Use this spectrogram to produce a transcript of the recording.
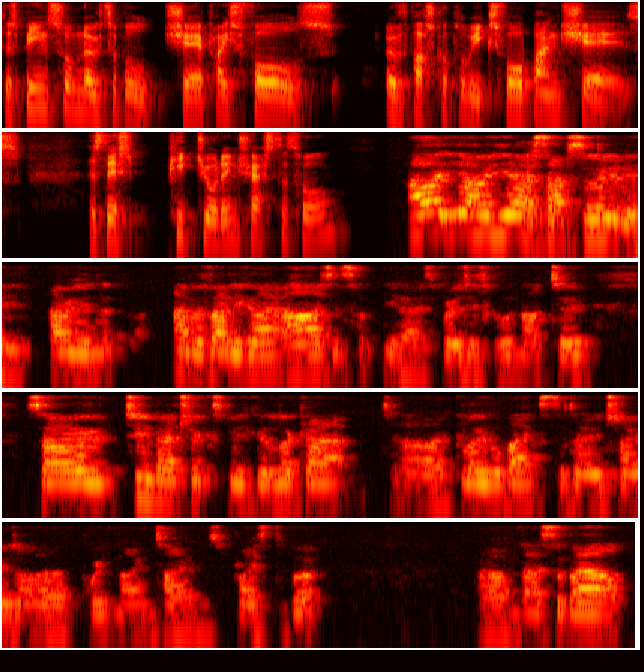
there's been some notable share price falls over the past couple of weeks for bank shares. Has this piqued your interest at all? Uh, yeah, I mean, yes, absolutely. I mean, I'm a value guy at heart. It's you know it's very difficult not to. So two metrics we can look at. Uh, global banks today trade on a 0.9 times price to book. Um, that's about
